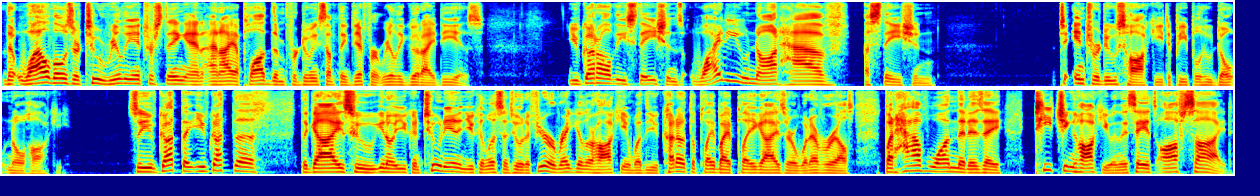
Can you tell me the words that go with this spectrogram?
that while those are two really interesting and, and I applaud them for doing something different, really good ideas, you've got all these stations. Why do you not have a station to introduce hockey to people who don't know hockey? So you've got the you've got the the guys who you know you can tune in and you can listen to it if you're a regular hockey and whether you cut out the play-by-play guys or whatever else, but have one that is a teaching hockey when they say it's offside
